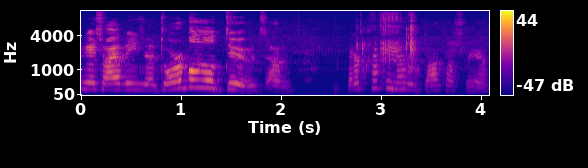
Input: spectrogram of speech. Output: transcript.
Okay, so I have these adorable little dudes. Um, better craft another doghouse for you.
